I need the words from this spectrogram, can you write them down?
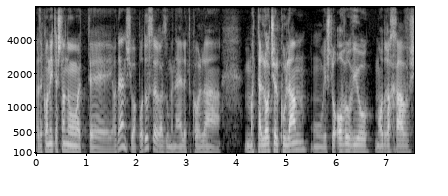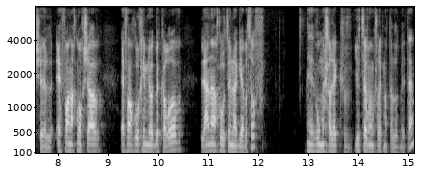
אז עקרונית יש לנו את אה, ירדן, שהוא הפרודוסר, אז הוא מנהל את כל המטלות של כולם, הוא, יש לו overview מאוד רחב של איפה אנחנו עכשיו, איפה אנחנו הולכים להיות בקרוב, לאן אנחנו רוצים להגיע בסוף. אה, והוא מחלק, יוצר ומחלק מטלות בהתאם.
